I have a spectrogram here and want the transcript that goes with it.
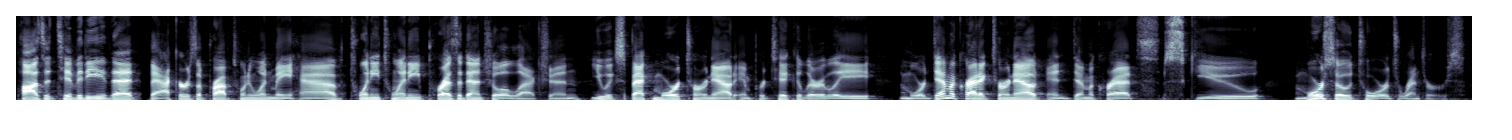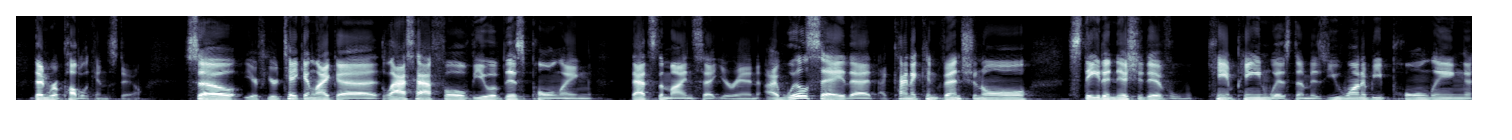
positivity that backers of Prop 21 may have, 2020 presidential election, you expect more turnout and particularly more Democratic turnout, and Democrats skew more so towards renters than Republicans do. So if you're taking like a glass half full view of this polling, that's the mindset you're in. I will say that a kind of conventional state initiative campaign wisdom is you want to be polling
